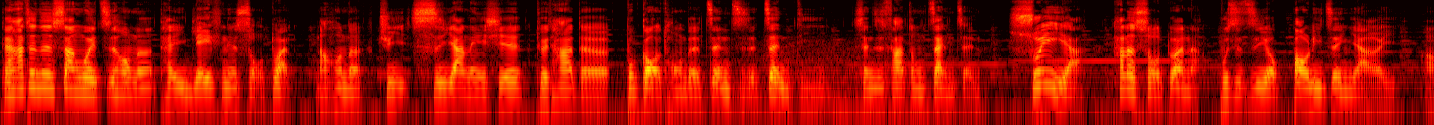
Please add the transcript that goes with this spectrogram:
等她真正上位之后呢，她以雷霆的手段，然后呢去施压那些对她的不苟同的政治的政敌，甚至发动战争。所以啊。她的手段呢，不是只有暴力镇压而已啊，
